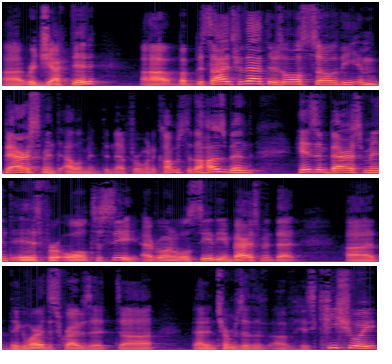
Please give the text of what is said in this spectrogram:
uh, rejected, uh, but besides for that, there's also the embarrassment element, and that for when it comes to the husband, his embarrassment is for all to see. Everyone will see the embarrassment that uh, the Gemara describes it uh, that in terms of of his kishui,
